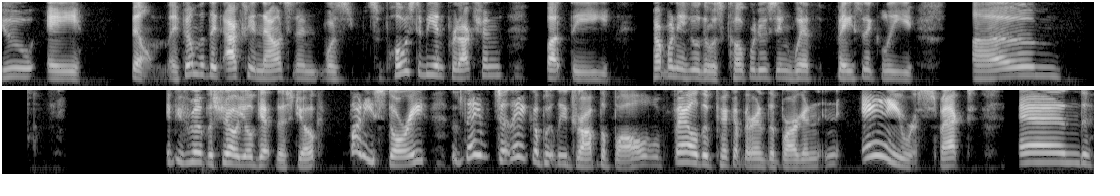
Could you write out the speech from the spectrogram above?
do a film a film that they'd actually announced and was supposed to be in production but the company who there was co-producing with basically um if you're familiar with the show, you'll get this joke. Funny story, they've they completely dropped the ball, failed to pick up their end of the bargain in any respect, and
